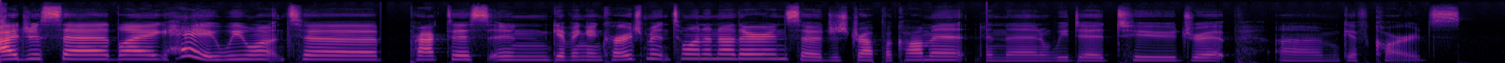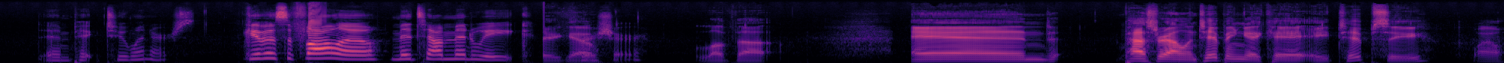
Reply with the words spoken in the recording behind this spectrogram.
I just said, like, hey, we want to practice in giving encouragement to one another, and so just drop a comment. And then we did two drip um, gift cards and picked two winners. Give us a follow, Midtown Midweek. There you go. For sure. Love that. And Pastor Alan Tipping, aka A Tipsy, Wow.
